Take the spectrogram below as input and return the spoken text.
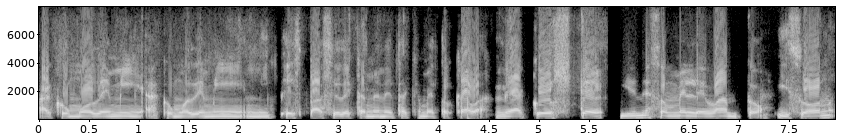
acomodé mi, acomodé mi, mi espacio de camioneta que me tocaba. Me acosté y en eso me levanto y son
